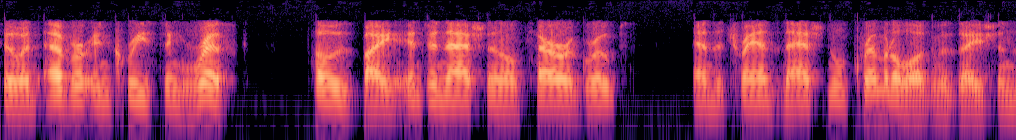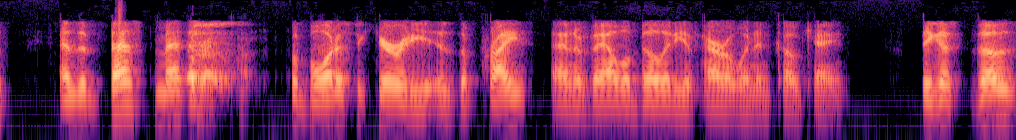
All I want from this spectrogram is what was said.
to an ever increasing risk posed by international terror groups and the transnational criminal organizations. And the best metric for border security is the price and availability of heroin and cocaine, because those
